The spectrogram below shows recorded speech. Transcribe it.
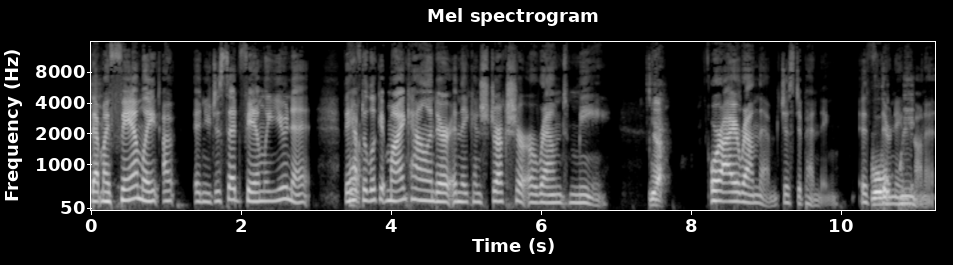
that my family, uh, and you just said family unit, they Yeah. have to look at my calendar and they can structure around me. Yeah. Or I around them, just depending if Well, their name's we- on it.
